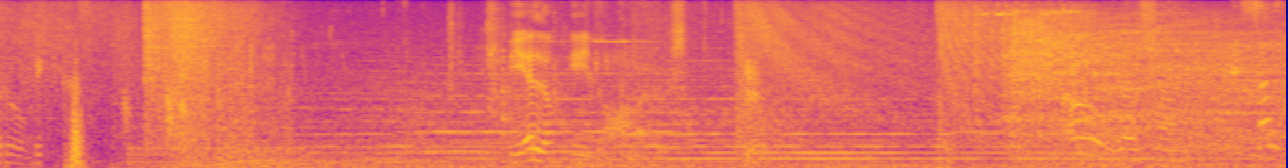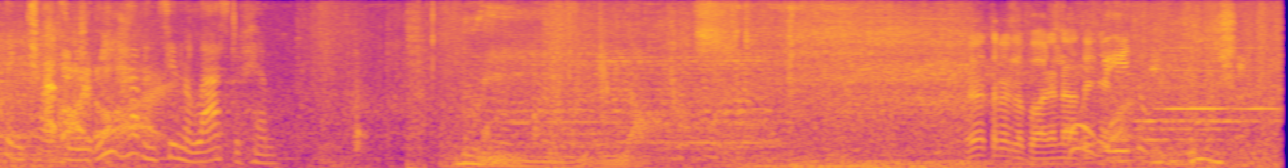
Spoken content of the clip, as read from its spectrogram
Rubik. PL oh, PL. Oh, Roshan. Something tells me we haven't seen the last of him. Tara, tara, labanan natin yan.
